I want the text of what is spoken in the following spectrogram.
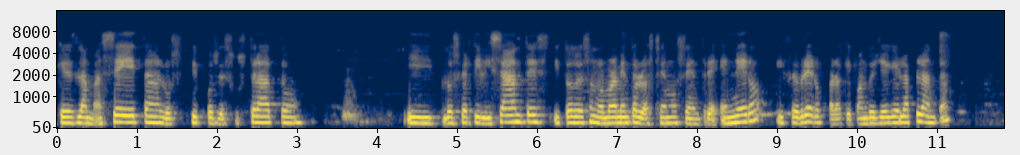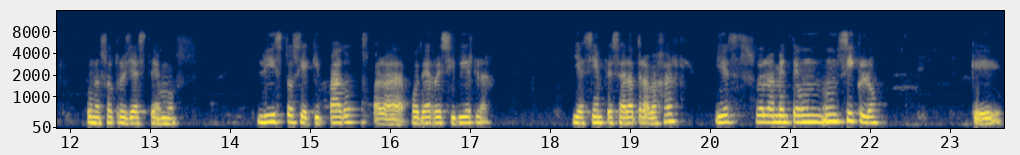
que es la maceta, los tipos de sustrato, y los fertilizantes y todo eso normalmente lo hacemos entre enero y febrero para que cuando llegue la planta, pues nosotros ya estemos listos y equipados para poder recibirla y así empezar a trabajar. Y es solamente un, ciclo que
